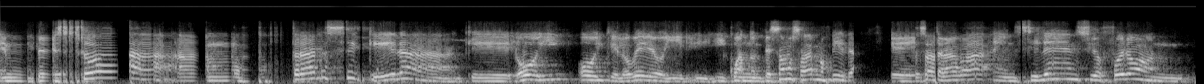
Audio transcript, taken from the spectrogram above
empezó a, mostrarse que era, que hoy, hoy que lo veo y, cuando empezamos a darnos cuenta, eh, traba en silencio, fueron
